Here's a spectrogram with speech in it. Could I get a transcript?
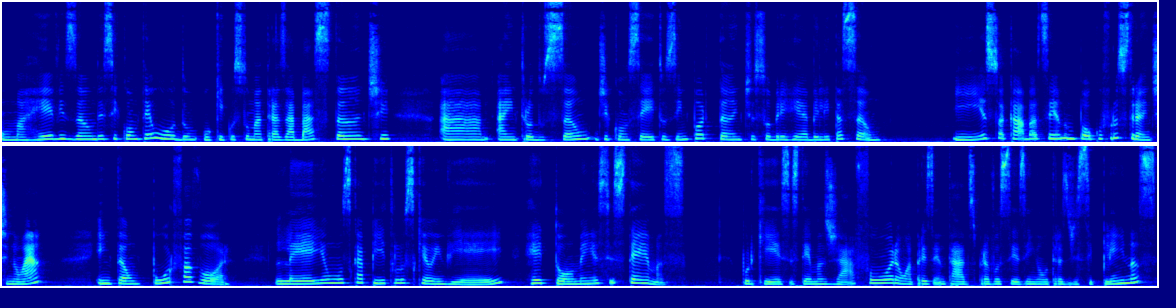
uma revisão desse conteúdo, o que costuma atrasar bastante a, a introdução de conceitos importantes sobre reabilitação. E isso acaba sendo um pouco frustrante, não é? Então, por favor, leiam os capítulos que eu enviei retomem esses temas, porque esses temas já foram apresentados para vocês em outras disciplinas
